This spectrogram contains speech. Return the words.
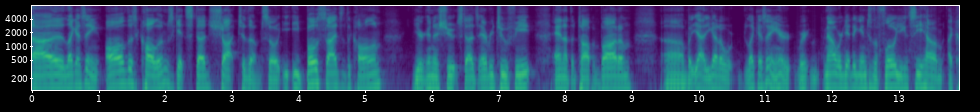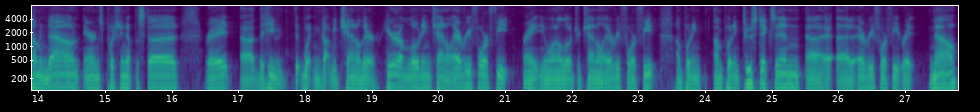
uh, like I was saying, all the columns get studs shot to them. So eat both sides of the column. You're gonna shoot studs every two feet and at the top and bottom. Uh, but yeah, you gotta, like I was saying here, we're now we're getting into the flow. You can see how I'm, I'm coming down. Aaron's pushing up the stud, right? Uh, the, he that went and got me channel there. Here I'm loading channel every four feet, right? You want to load your channel every four feet. I'm putting I'm putting two sticks in uh, every four feet right now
